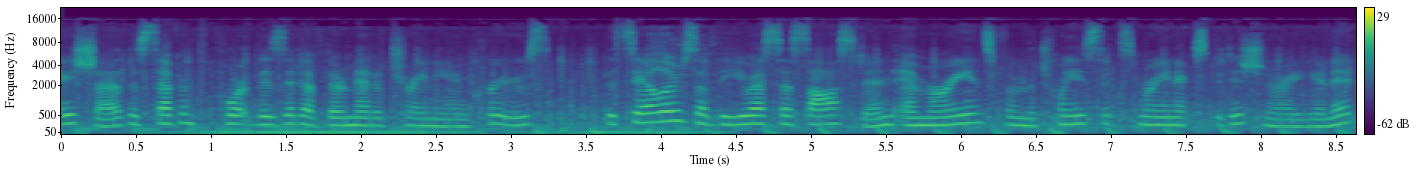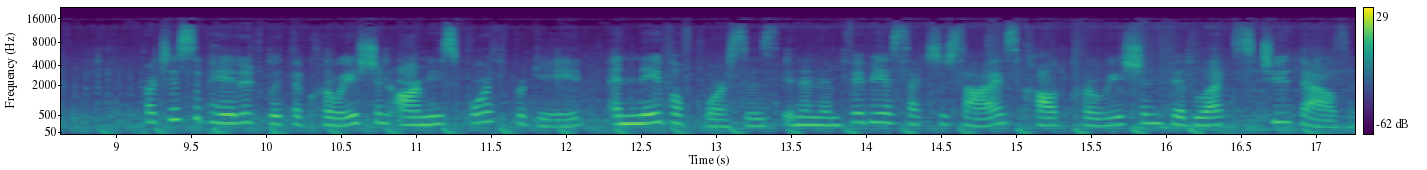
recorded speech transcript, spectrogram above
Croatia, the seventh port visit of their Mediterranean cruise, the sailors of the USS Austin and Marines from the 26th Marine Expeditionary Unit participated with the Croatian Army's 4th Brigade and naval forces in an amphibious exercise called Croatian PHIBLEX 2000.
